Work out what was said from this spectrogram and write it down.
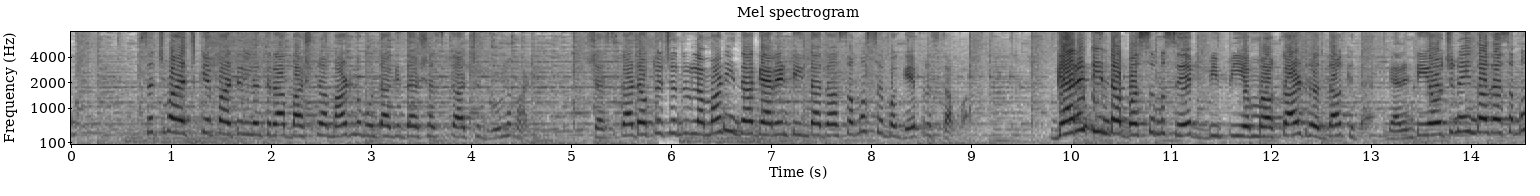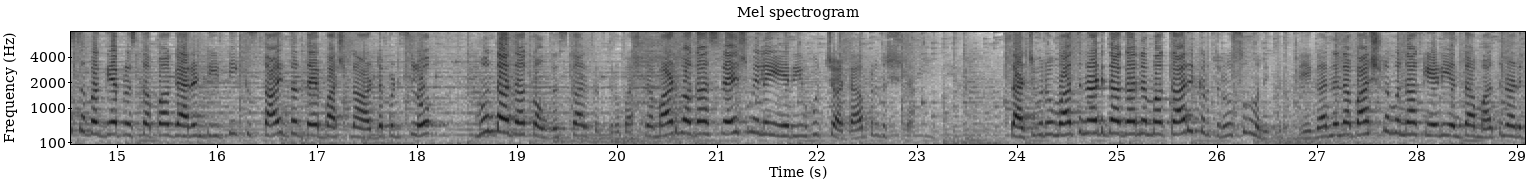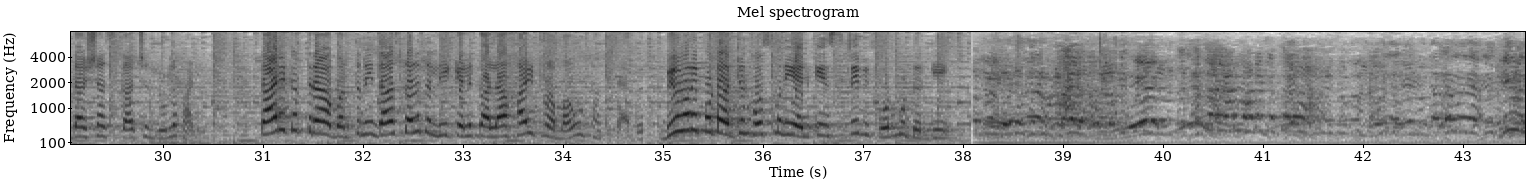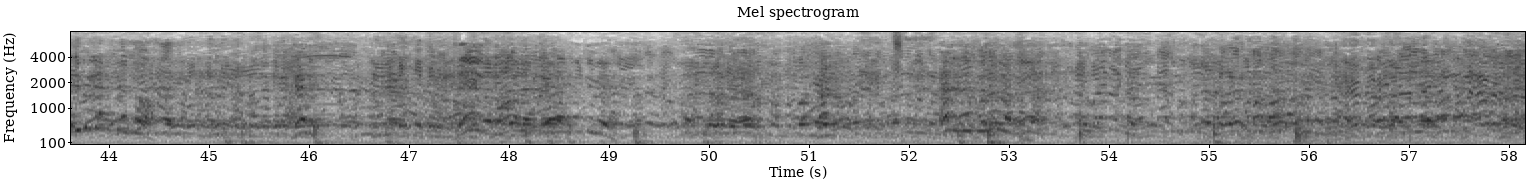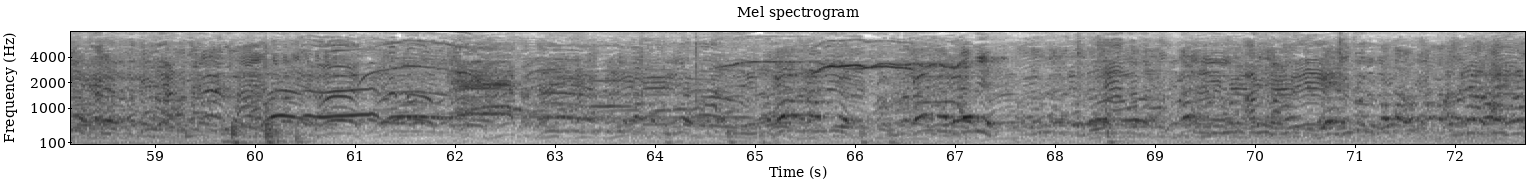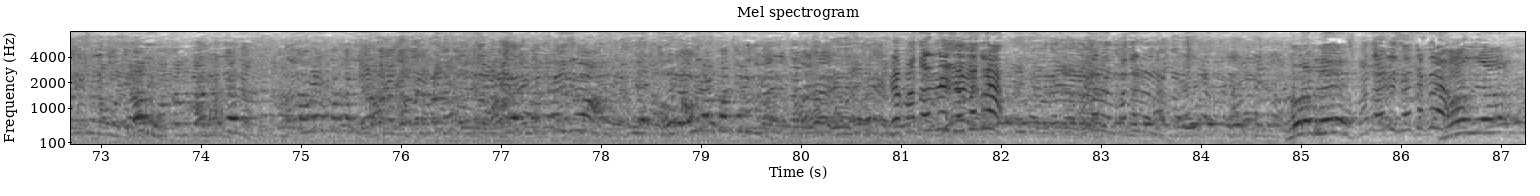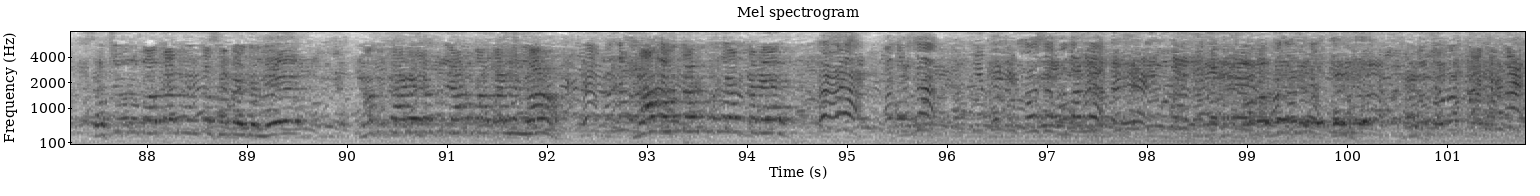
ಸಚಿವ ಎಚ್ ಕೆ ಪಾಟೀಲ್ ನಂತರ ಭಾಷಣ ಮಾಡಲು ಮುಂದಾಗಿದ್ದ ಶಾಸಕ ಚಂದ್ರು ಲಮಾಣಿ ಶಾಸಕ ಡಾಕ್ಟರ್ ಚಂದ್ರು ಲಮಾಣಿಯಿಂದ ಗ್ಯಾರಂಟಿಯಿಂದಾದ ಸಮಸ್ಯೆ ಬಗ್ಗೆ ಪ್ರಸ್ತಾಪ. ಗ್ಯಾರಂಟಿಯಿಂದ ಬಸ್ ಸಮಸ್ಯೆ, ಬಿಪಿಎಂ ಕಾರ್ಡ್ ರದ್ದಾಗಿದೆ. ಗ್ಯಾರಂಟಿ ಯೋಜನೆಯಿಂದಾದ ಸಮಸ್ಯೆ ಬಗ್ಗೆ ಪ್ರಸ್ತಾಪ, ಗ್ಯಾರಂಟಿ ಟೀಕಿಸ್ತಾ ಇದ್ದಂತೆ ಭಾಷಣ ಅಡ್ಡಪಡಿಸಲು ಮುಂದಾದ ಕಾಂಗ್ರೆಸ್ ಕಾರ್ಯಕರ್ತರು ಭಾಷಣ ಮಾಡುವಾಗ ಸ್ಟೇಜ್ ಮೇಲೆ ಏರಿ ಹುಚ್ಚಾಟ ಪ್ರದರ್ಶನ. ಸಚಿವರು ಮಾತನಾಡಿದಾಗ ನಮ್ಮ ಕಾರ್ಯಕರ್ತರು ಸುಮ್ಮನಿದ್ದರು ಈಗ ನನ್ನ ಭಾಷಣವನ್ನ ಕೇಳಿ ಅಂತ ಮಾತನಾಡಿದ ಶಾಸಕ ಚಂದ್ರು ಲವಾಣಿ ಕಾರ್ಯಕರ್ತರ ವರ್ತನೆಯಿಂದ ಸ್ಥಳದಲ್ಲಿ ಕೆಲಕಾಲ ಹೈ ಡ್ರಾಮಾ ಉಂಟಾಗಿದೆ. Bureau report Arjun Hosmani, NKS TV four Mundargi. ನೋಡ್ರಿ. ಮಾನ್ಯ ಸಚಿವರು ಮಾತಾಡಿದಂತ ಸಮಯದಲ್ಲಿ ನಮ್ಮ ಕಾರ್ಯಕರ್ತರು ಯಾರು ಮಾತಾಡಲಿಲ್ಲ? ನಾವು ಮಾತಾಡುವುದು ಯಾರ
